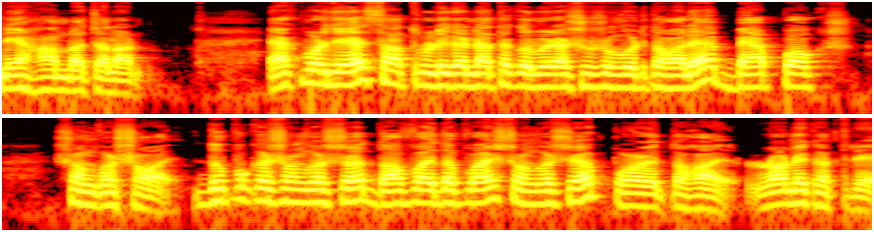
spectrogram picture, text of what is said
নিয়ে হামলা চালান। এক পর্যায়ে ছাত্রলীগের নেতাকর্মীরা সুসংগঠিত হলে ব্যাপক সংঘর্ষ হয়। দুপক্ষের সংঘর্ষ দফায় দফায় সংঘর্ষে পরিণত হয় রণক্ষেত্রে।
